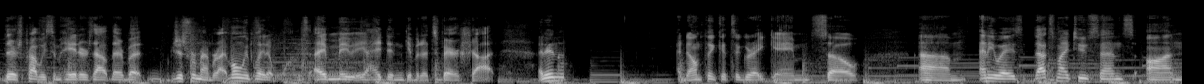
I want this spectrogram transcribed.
there's probably some haters out there. But just remember, I've only played it once. I maybe I didn't give it its fair shot. I didn't. I don't think it's a great game. So, um, anyways, that's my two cents on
